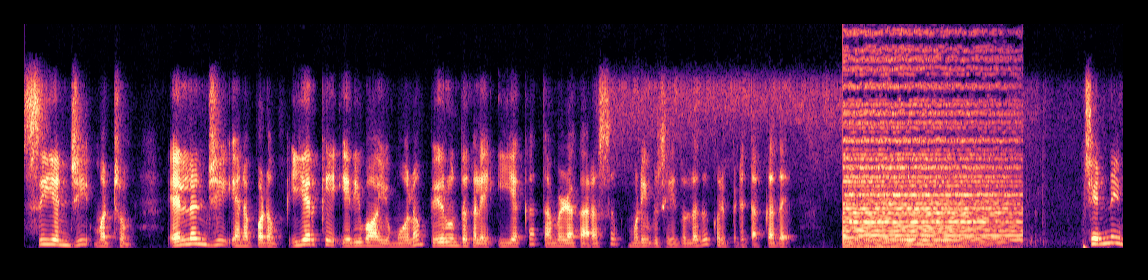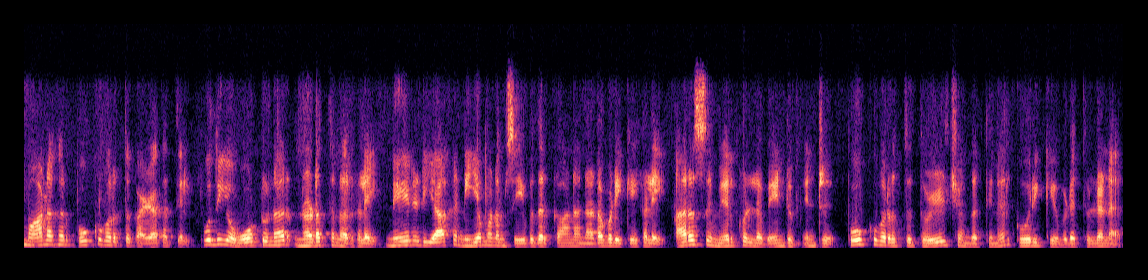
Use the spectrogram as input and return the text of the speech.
சிஎன்ஜி மற்றும் எல்என்ஜி எனப்படும் இயற்கை எரிவாயு மூலம் பேருந்துகளை இயக்க தமிழக அரசு முடிவு செய்துள்ளது குறிப்பிடத்தக்கது. சென்னை மாநகர் போக்குவரத்து கழகத்தில் புதிய ஓட்டுநர் நடத்துனர்களை நேரடியாக நியமனம் செய்வதற்கான நடவடிக்கைகளை அரசு மேற்கொள்ள வேண்டும் என்று போக்குவரத்து தொழிற்சங்கத்தினர் கோரிக்கை விடுத்துள்ளனர்.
